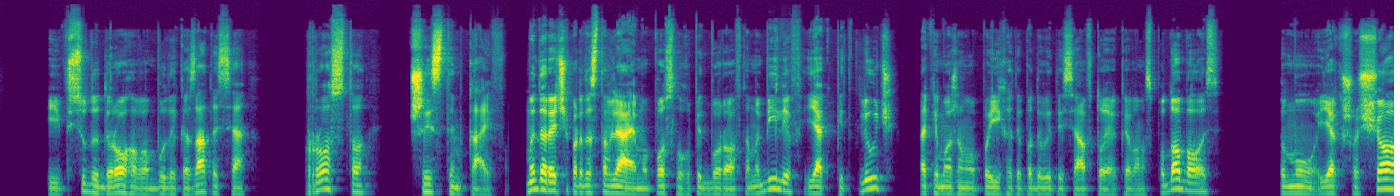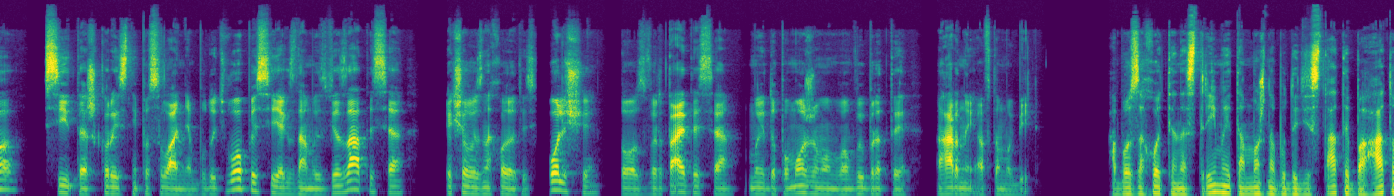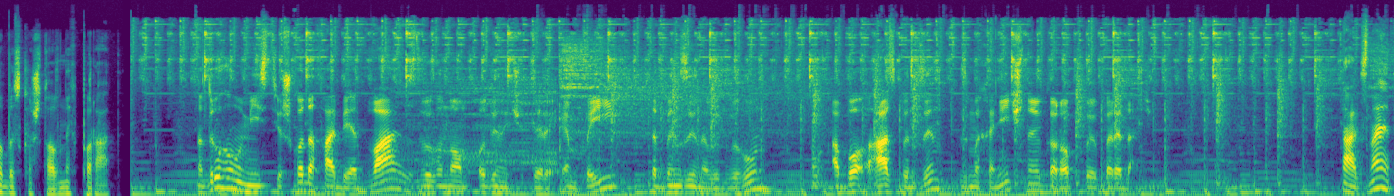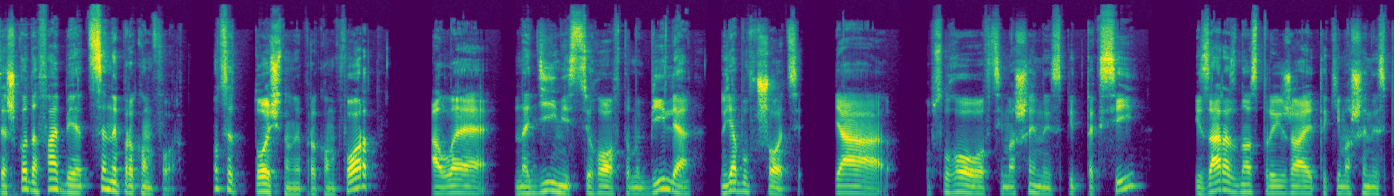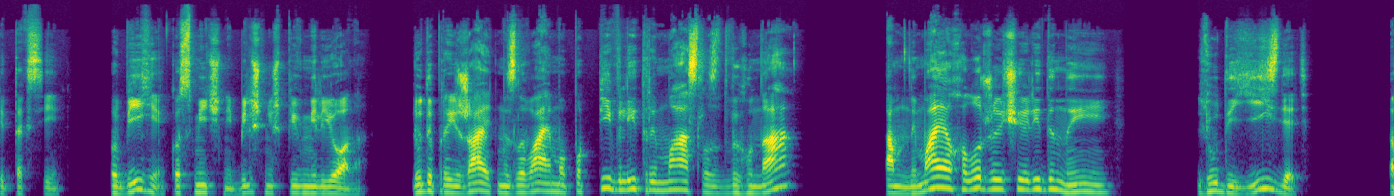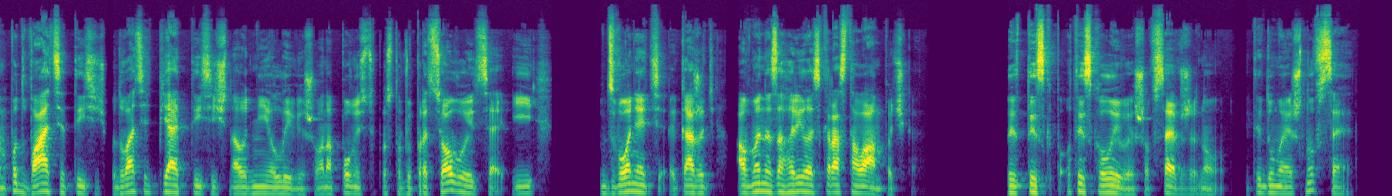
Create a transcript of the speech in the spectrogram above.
І всюди дорога вам буде казатися просто чистим кайфом. Ми, до речі, предоставляємо послугу підбору автомобілів як під ключ, так і можемо поїхати подивитися авто, яке вам сподобалось. Тому, якщо що, всі теж корисні посилання будуть в описі, як з нами зв'язатися. Якщо ви знаходитесь в Польщі, то звертайтеся, ми допоможемо вам вибрати гарний автомобіль. Або заходьте на стріми, і там можна буде дістати багато безкоштовних порад. На другому місці шкода Фабія 2 з двигуном 1,4 МПІ та бензиновий двигун або газ-бензин з механічною коробкою передач. Так, знаєте, шкода Фабія це не про комфорт. Ну, це точно не про комфорт, але надійність цього автомобіля, ну я був в шоці. Я обслуговував ці машини з-під таксі, і зараз до нас приїжджають такі машини з-під таксі. Пробіги космічні, більш ніж півмільйона. Люди приїжджають, ми зливаємо по пів літри масла з двигуна, там немає охолоджуючої рідини. Люди їздять там по 20 тисяч, по 25 тисяч на одній оливі, що вона повністю просто випрацьовується і дзвонять, кажуть, а в мене загорілась красна лампочка. Ти тиск, тиск оливи, що все вже, ну, і ти думаєш, ну все,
